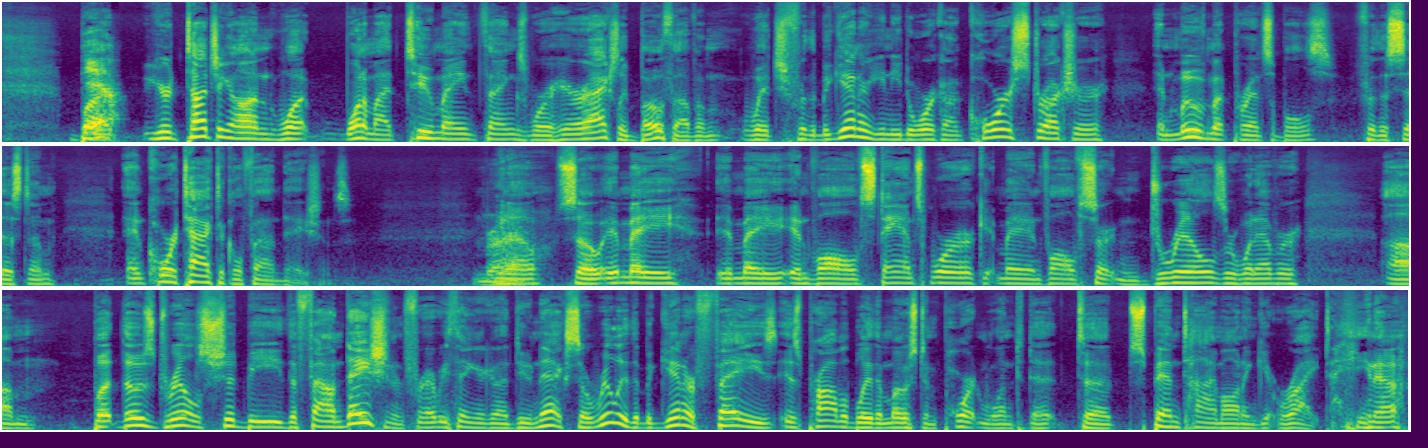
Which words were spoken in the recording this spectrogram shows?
but you're touching on what one of my two main things were here, actually both of them. Which for the beginner, you need to work on core structure and movement principles for the system, and core tactical foundations. Right. you know so it may it may involve stance work it may involve certain drills or whatever um, but those drills should be the foundation for everything you're going to do next. So really the beginner phase is probably the most important one to to spend time on and get right you know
